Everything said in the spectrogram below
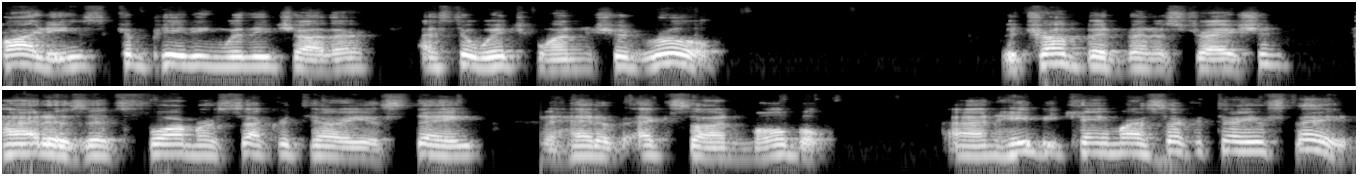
parties competing with each other as to which one should rule. The Trump administration had as its former Secretary of State the head of ExxonMobil, and he became our Secretary of State.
